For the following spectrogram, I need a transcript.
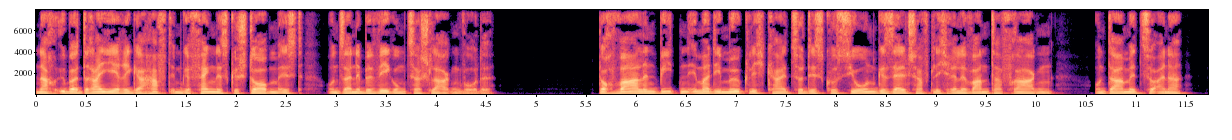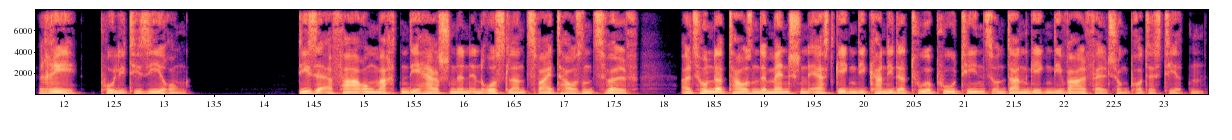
nach über dreijähriger Haft im Gefängnis gestorben ist und seine Bewegung zerschlagen wurde. Doch Wahlen bieten immer die Möglichkeit zur Diskussion gesellschaftlich relevanter Fragen und damit zu einer Repolitisierung. Diese Erfahrung machten die Herrschenden in Russland 2012, als Hunderttausende Menschen erst gegen die Kandidatur Putins und dann gegen die Wahlfälschung protestierten.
